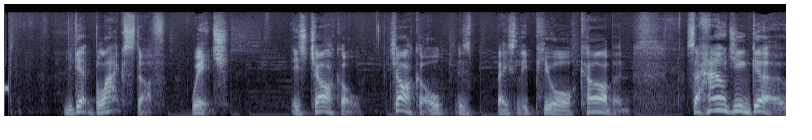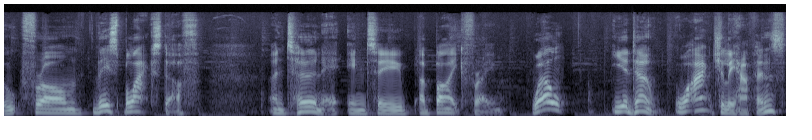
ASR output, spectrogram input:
you get black stuff, which is charcoal. Charcoal is basically pure carbon. So how do you go from this black stuff and turn it into a bike frame? Well, you don't. What actually happens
